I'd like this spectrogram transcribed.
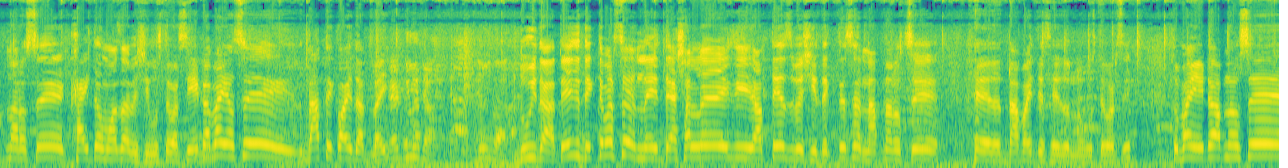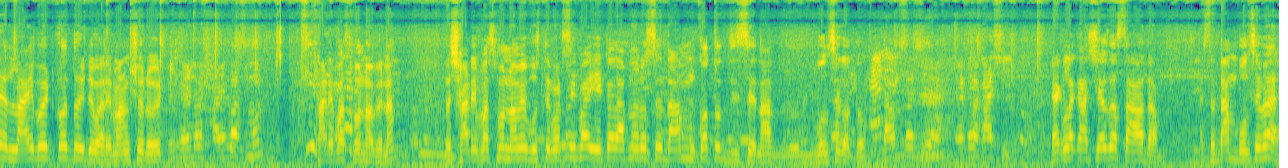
আপনার হচ্ছে খাইতেও মজা বেশি বুঝতে পারছি। এটা ভাই হচ্ছে দাঁতে কয় দাঁত ভাই? দুই দাঁত। এই যে দেখতে পাচ্ছেন এই দেশালে এই যে তেজ বেশি দেখতেছেন? আপনার হচ্ছে দাবাইতেছে এই জন্য বুঝতে পারছি। তো ভাই এটা আপনার হচ্ছে লাইভ ওয়েট কত হইতে পারে মাংস ওয়েট সাড়ে পাঁচ মন হবে না? তো সাড়ে পাঁচ মন হবে বুঝতে পারছি ভাই এটা আপনার হচ্ছে দাম কত দিচ্ছে না বলছে কত? এক লাখ আশি। এক লাখ আশি হাজার চা দাম। আচ্ছা দাম বলছে ভাই?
